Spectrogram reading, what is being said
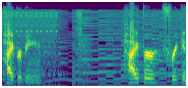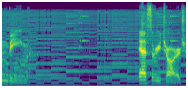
Hyper beam. Hyper freaking beam. Yes, the recharge.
